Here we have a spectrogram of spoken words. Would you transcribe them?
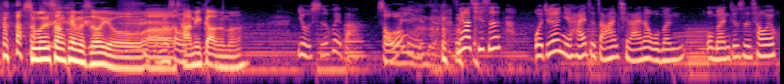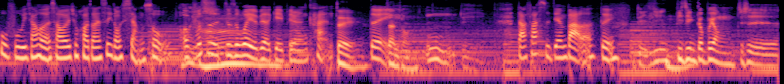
苏温上 cam 的时候有呃查 make up 的吗？有时会吧，稍微一点点。没有，其实我觉得女孩子早上起来呢，我们我们就是稍微护肤一下或者稍微去化妆是一种享受，而不是就是为了给别人看。对对，赞同。嗯，对，打发时间罢了。对对，因为毕竟都不用就是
